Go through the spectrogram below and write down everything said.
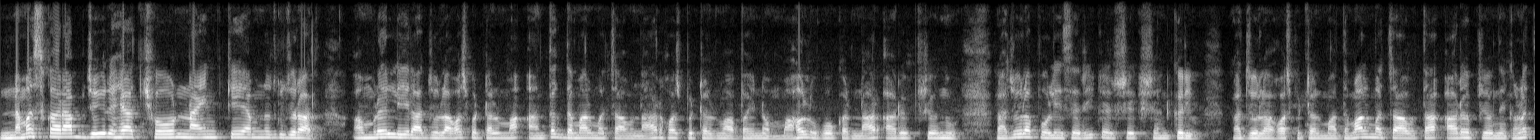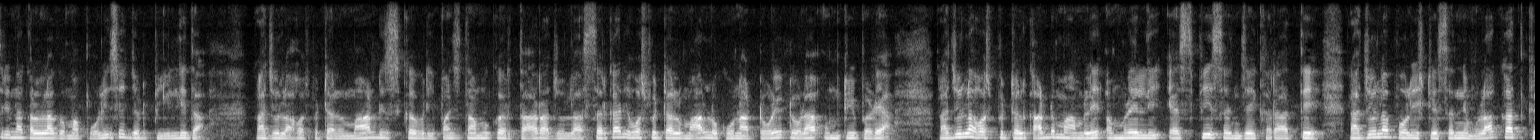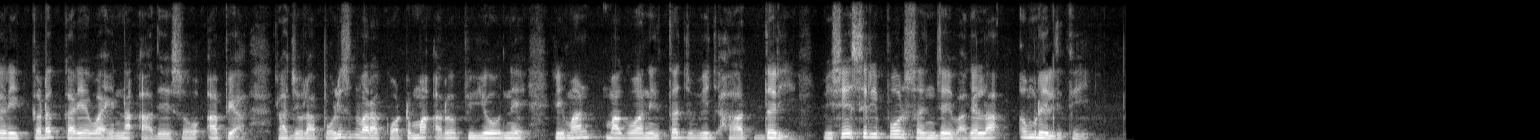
નમસ્કાર આપ જોઈ રહ્યા છો નાઇન કે એમનું ગુજરાત. અમરેલી રાજુલા હોસ્પિટલમાં આંતક ધમાલ મચાવનાર હોસ્પિટલમાં ભયનો માહોલ ઊભો કરનાર આરોપીઓનું રાજુલા પોલીસે રિકન્સ્ટ્રક્શન કર્યું. રાજુલા હોસ્પિટલમાં ધમાલ મચાવતા આરોપીઓને ગણતરીના કલાકોમાં પોલીસે ઝડપી લીધા. રાજુલા હોસ્પિટલમાં ડિસ્કવરી પંચનામું કરતા રાજુલા સરકારી હોસ્પિટલમાં લોકોના ટોળે ટોળા ઉમટી પડ્યા. રાજુલા હોસ્પિટલ કાંડ મામલે અમરેલી એસપી સંજય ખરાતે રાજુલા પોલીસ સ્ટેશનની મુલાકાત કરી કડક કાર્યવાહીના આદેશો આપ્યા. રાજુલા પોલીસ દ્વારા કોર્ટમાં આરોપીઓને રિમાન્ડ માંગવાની તજવીજ હાથ ધરી. વિશેષ રિપોર્ટ સંજય વાઘેલા, અમરેલીથી.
